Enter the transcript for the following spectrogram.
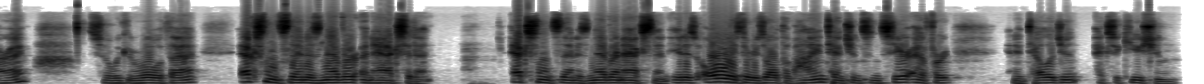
All right. So we can roll with that. Excellence then is never an accident. Excellence then is never an accident. It is always the result of high intention, sincere effort, and intelligent execution.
